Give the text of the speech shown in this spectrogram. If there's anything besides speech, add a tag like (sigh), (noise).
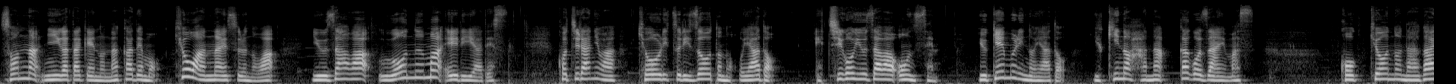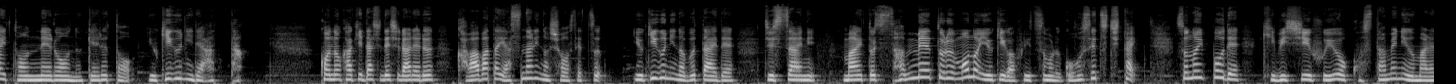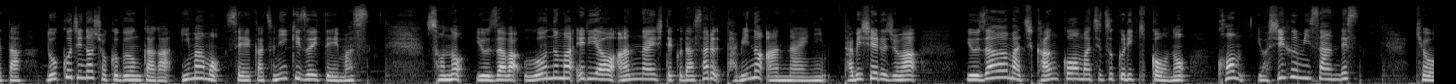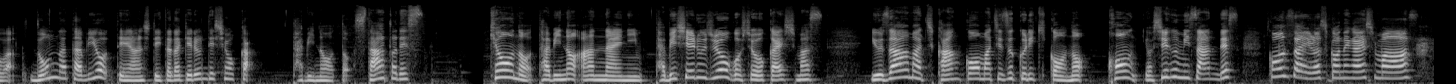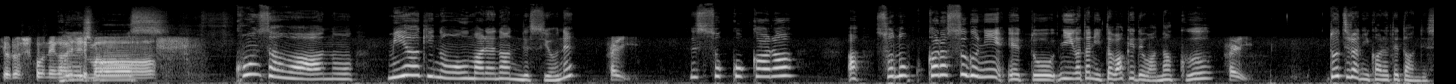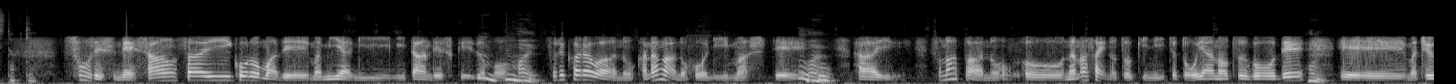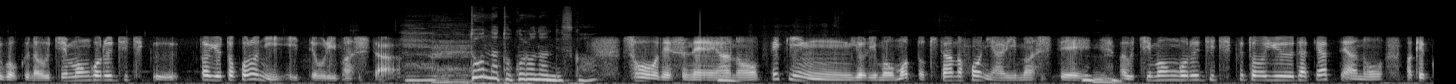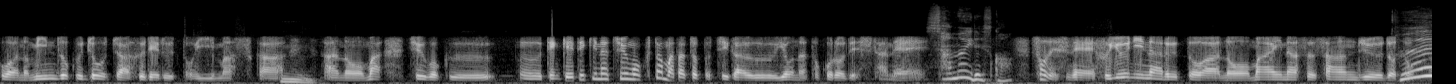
そんな新潟県の中でも、今日案内するのは、湯沢魚沼エリアです。こちらには、強立リゾートのお宿、越後湯沢温泉、湯煙の宿、雪の花がございます。国境の長いトンネルを抜けると雪国であった。この書き出しで知られる川端康成の小説、雪国の舞台で実際に毎年3メートルもの雪が降り積もる豪雪地帯。その一方で厳しい冬を越すために生まれた独自の食文化が今も生活に築いています。その湯沢魚沼エリアを案内してくださる旅の案内人、旅シェルジュは湯沢町観光まちづくり機構の今義文さんです。今日はどんな旅を提案していただけるんでしょうか？旅ノートスタートです。今日の旅の案内人、旅シェルジュをご紹介します。湯沢町観光まちづくり機構の今義文さんです。今さんよろしくお願いします。よろしくお願いしま。ます今さんは、あの、宮城のお生まれなんですよね？はい。でそこから、あ、その子からすぐに、えっ、と、新潟に行ったわけではなく、はい。どちらに行かれてたんでしたっけ？そうですね。3歳頃まで、まあ、宮城にいたんですけれども、うんうんはい。それからは、あの、神奈川の方にいまして、うんはいはい。その後、あの、お7歳の時に、ちょっと親の都合で、はいえーまあ、中国の内モンゴル自治区というところに行っておりました。どんなところなんですか？そうですね、うん。あの北京よりももっと北の方にありまして、うん。まあ、内モンゴル自治区というだけあって、あのまあ、結構あの民族情緒あふれるといいますか、うん。あのまあ、中国、うん典型的な中国とはまたちょっと違うようなところでしたね。寒いですか？そうですね、冬になるとあのマイナス30度とへか、え。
